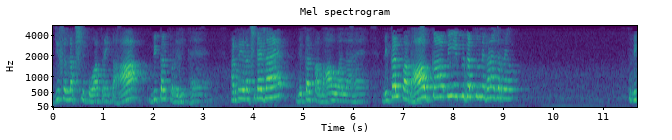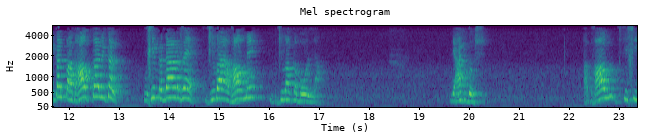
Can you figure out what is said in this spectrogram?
जिस लक्ष्य को आपने कहा, विकल्प रहित है। अर्थ ये लक्ष्य कैसा है? विकल्प अभाव वाला है। विकल्प अभाव का भी एक विकल्प तुमने खड़ा कर रहे हो। विकल्प अभाव का विकल्प उसी प्रकार से जीवा अभाव में जीवा का बोलना। व्याधि दोष अभाव किसी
